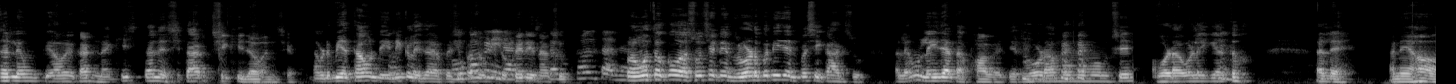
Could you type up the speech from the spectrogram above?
એટલે હું કે હવે કાઢી નાખીશ તને સ્ટાર્ટ શીખી જવાનું છે. આપણે બે થાવ ને નીકળી જાય પછી પાછું ફેરી નાખશું. પણ હું તો કહું સોસાયટી રોડ બની જાય ને પછી કાઢશું. એટલે હું લઈ જતા ફાવે તે રોડ આમ આમ છે. ઘોડા વળી ગયા તો એટલે અને હા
